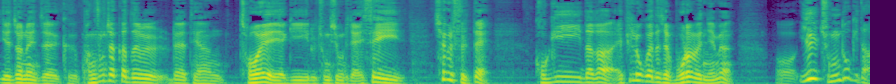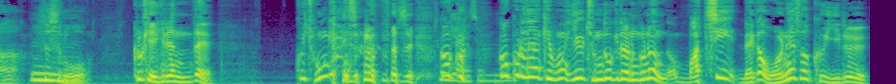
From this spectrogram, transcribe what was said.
예전에 이제 그 방송 작가들에 대한 저의 얘기를 중심으로 이제 에세이 책을 쓸 때 거기다가 에필로그에다 제가 뭐라 그랬냐면 어, 일 중독이다 스스로 그렇게 얘기를 했는데 그게 좋은 게 아니잖아요 사실. 거꾸로, 아니죠. 거꾸로 생각해 보면 일 중독이라는 거는 마치 내가 원해서 그 일을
